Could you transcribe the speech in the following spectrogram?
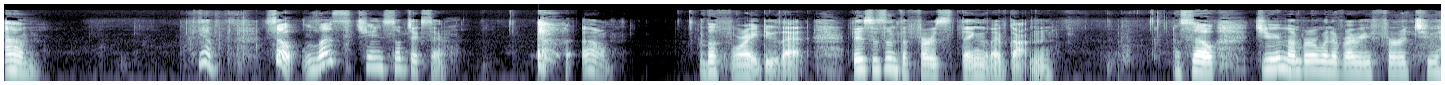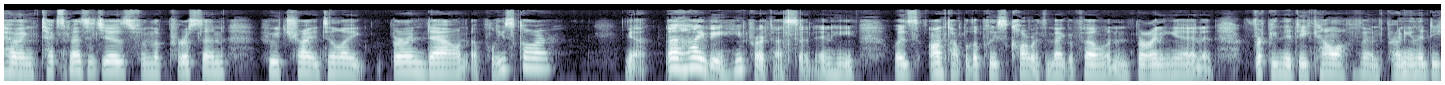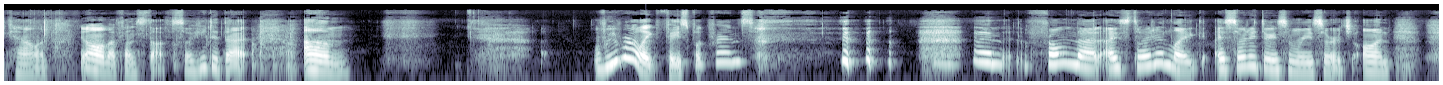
Um, yeah. So let's change subjects there. Um, before I do that, this isn't the first thing that I've gotten So, do you remember whenever I referred to having text messages from the person who tried to like burn down a police car? Yeah, uh, Hy-Vee, he protested and he was on top of the police car with a megaphone and burning it and ripping the decal off of it and burning the decal and you know all that fun stuff. So he did that. Um, we were like Facebook friends. and from that i started like i started doing some research on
